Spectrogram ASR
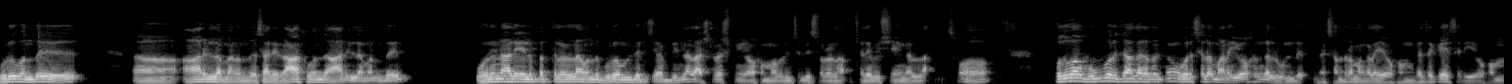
குரு வந்து ஆறில் அமர்ந்து சாரி ராகு வந்து ஆறில் அமர்ந்து ஒரு நாள் ஏழு பத்துலலாம் வந்து குரு அமர்ந்துருச்சு அப்படின்னா அஷ்டலட்சுமி யோகம் அப்படின்னு சொல்லி சொல்லலாம் சில விஷயங்கள்லாம். ஸோ பொதுவாக ஒவ்வொரு ஜாதகத்துக்கும் ஒரு சிலமான யோகங்கள் உண்டு. இந்த சந்திரமங்கல யோகம் கஜகேசரி யோகம்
